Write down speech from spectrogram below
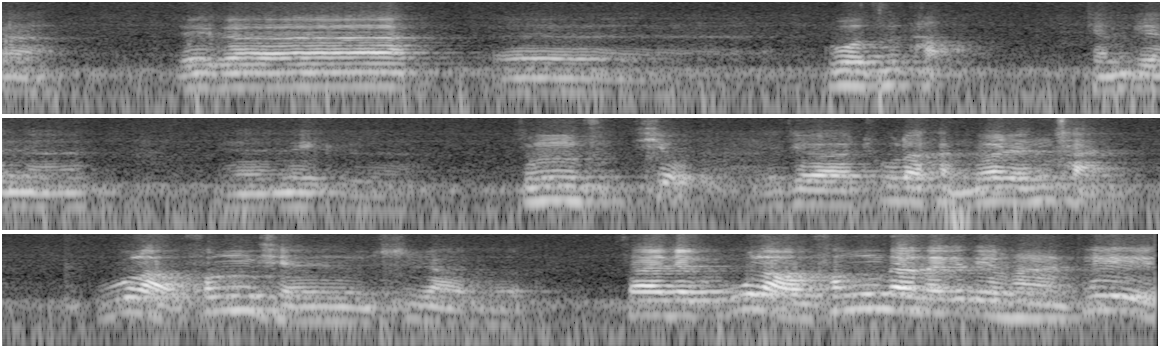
啊。这个呃，多子塔前边呢，呃，那个钟子秀，也就出了很多人才。吾老峰前是要喝，在这个吾老峰的那个地方，这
